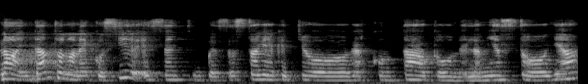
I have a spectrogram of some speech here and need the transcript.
No, intanto non è così e senti in questa storia che ti ho raccontato nella mia storia,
